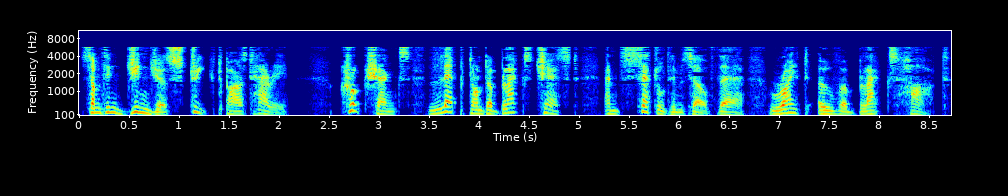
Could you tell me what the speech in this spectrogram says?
something ginger streaked past Harry. Crookshanks leapt onto Black's chest and settled himself there, right over Black's heart.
